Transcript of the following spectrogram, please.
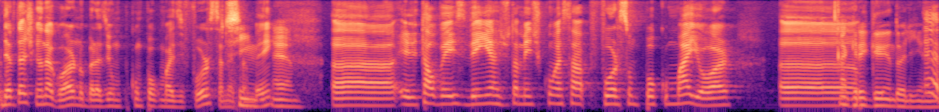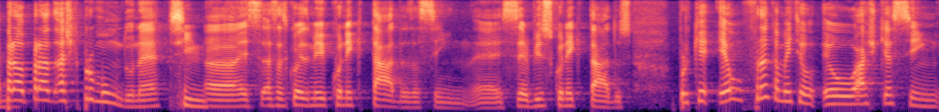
Deve estar tá chegando agora no Brasil com um pouco mais de força, né? Sim, também. É. Uh, ele talvez venha justamente com essa força um pouco maior Uh, Agregando ali, né? É, pra, pra, acho que pro mundo, né? Sim. Uh, essas coisas meio conectadas, assim, é, esses serviços conectados. Porque eu, francamente, eu, eu acho que, assim,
